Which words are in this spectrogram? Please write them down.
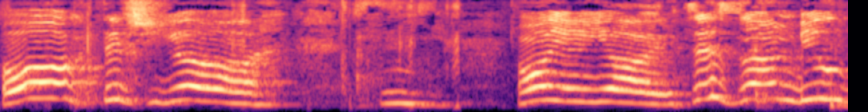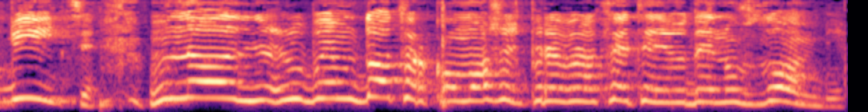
Ох ти ж йо! Ой-ой-ой, це зомбі-убійці. Вони любим доторком можуть превратити людину в зомбі.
